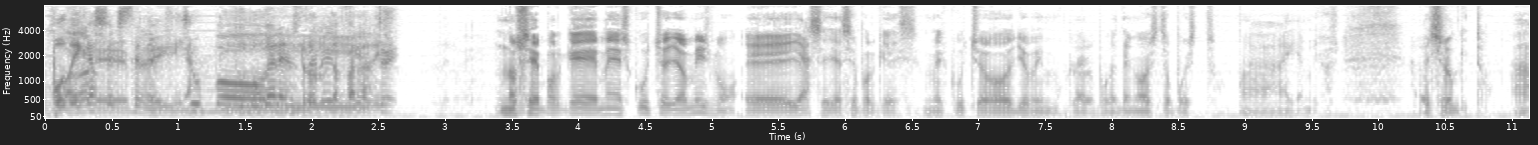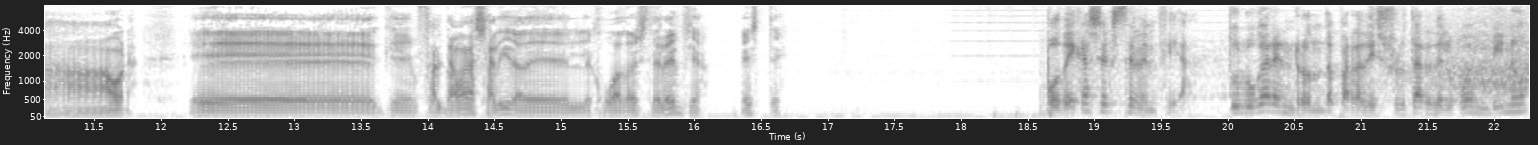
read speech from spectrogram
Bodegas eh, Excelencia, tu lugar en Ronda para disfrutar. No sé por qué me escucho yo mismo. Eh, ya sé, ya sé por qué es. Me escucho yo mismo, claro, porque tengo esto puesto. Ay, amigos. A ver si lo quito. Ahora. Eh, que faltaba la salida del jugador excelencia. Este. Bodegas Excelencia, tu lugar en Ronda para disfrutar del buen vino,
